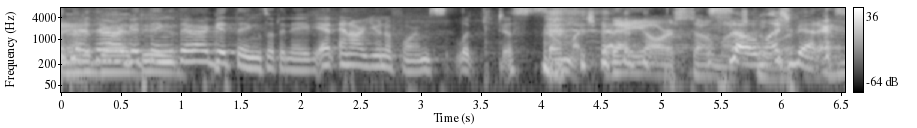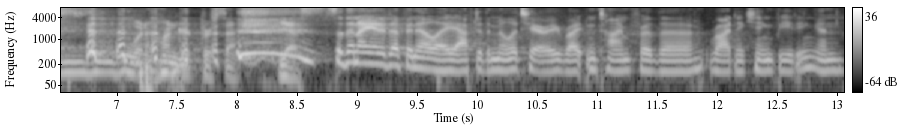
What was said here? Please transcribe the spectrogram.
There, there are good deal. things. There are good things with the Navy, and, and our uniforms look just so much better. They are so much so much better. One hundred percent. Yes. So then I ended up in LA after the military, right in time for the Rodney King beating, and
